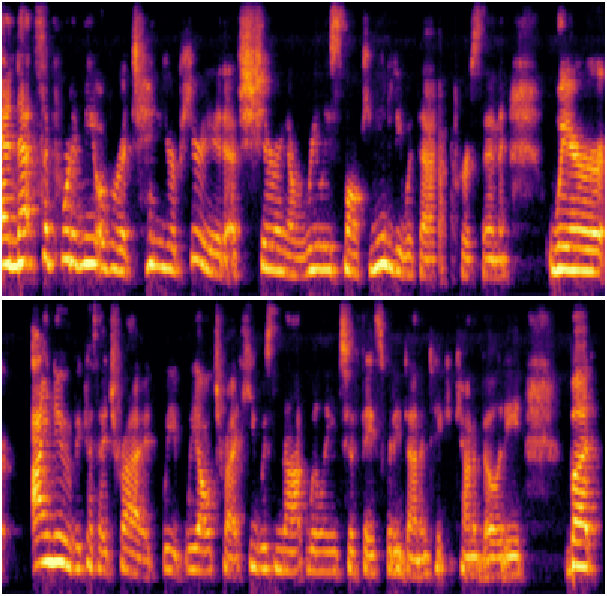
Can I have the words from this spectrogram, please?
And that supported me over a 10 year period of sharing a really small community with that person where I knew because I tried. We we all tried. He was not willing to face what he'd done and take accountability, but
